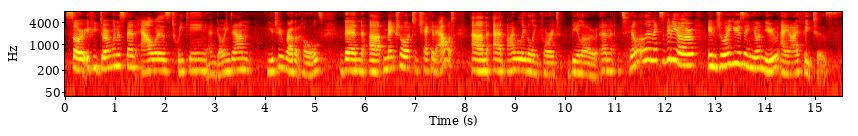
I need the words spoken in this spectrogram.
So if you don't want to spend hours tweaking and going down YouTube rabbit holes, then uh, make sure to check it out. Um, and I will leave a link for it below. And until the next video, enjoy using your new AI features.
